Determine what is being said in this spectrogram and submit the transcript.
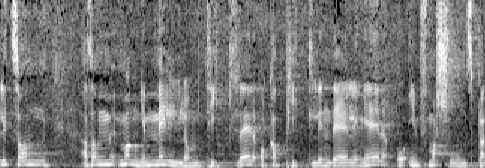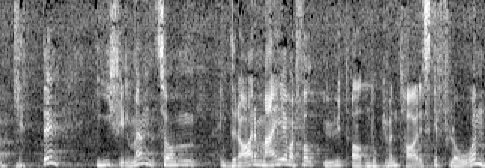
Litt sånn Altså mange mellomtitler og kapittelinndelinger og informasjonsplanketter i filmen som drar meg i hvert fall ut av den dokumentariske flowen.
